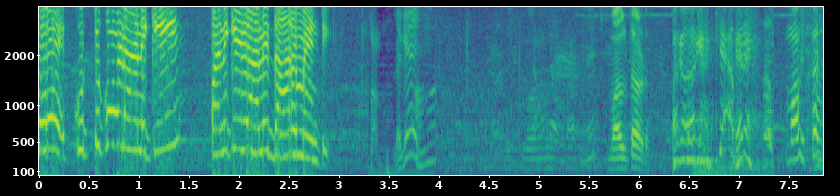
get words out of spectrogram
సరే కుట్టుకోవడానికి పనికి రాని దారం ఏంటి? వెళ్తాడు మొత్తం.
